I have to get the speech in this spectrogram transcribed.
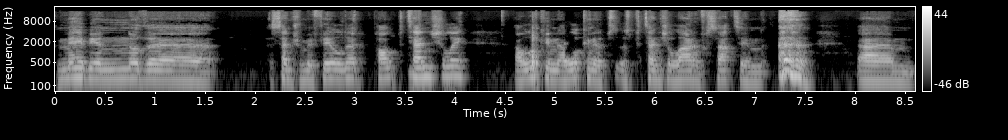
maybe another central midfielder potentially. I'm looking. I'm looking at this potential lineup for Satin. um,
